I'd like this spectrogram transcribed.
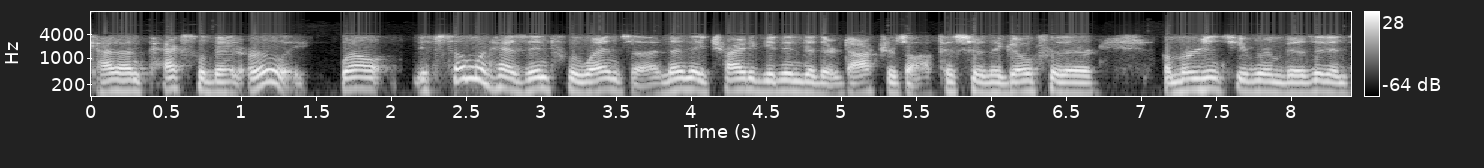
unpacks a bit early. Well, if someone has influenza and then they try to get into their doctor's office or they go for their emergency room visit and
